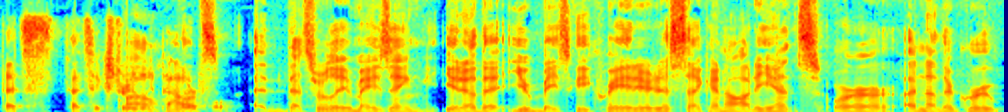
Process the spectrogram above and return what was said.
that's that's extremely wow, powerful that's, that's, really amazing you know that you basically created a second audience or another group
